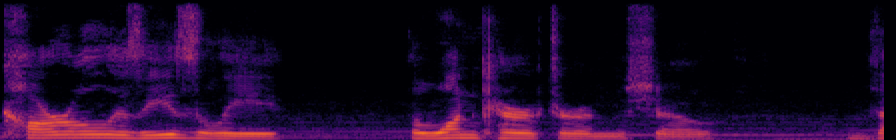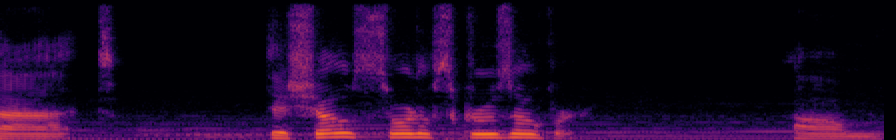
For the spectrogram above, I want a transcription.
Carl is easily the one character in the show that the show sort of screws over. Um,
